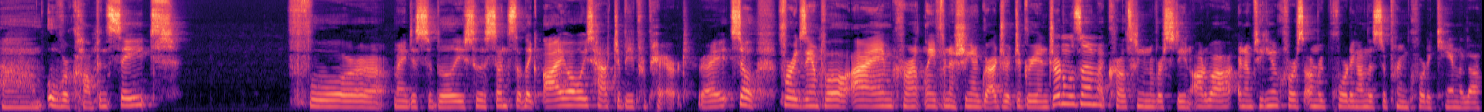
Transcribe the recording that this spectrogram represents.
um, overcompensate for my disability so the sense that like i always have to be prepared right so for example i'm currently finishing a graduate degree in journalism at carleton university in ottawa and i'm taking a course on reporting on the supreme court of canada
